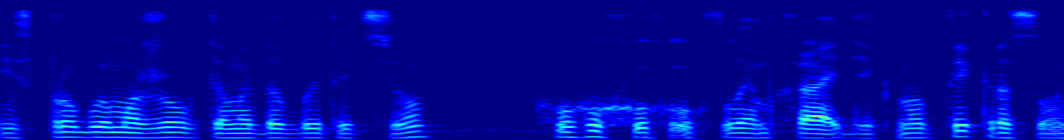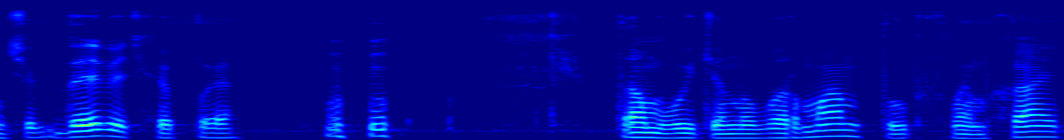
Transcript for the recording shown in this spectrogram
І спробуємо жовтими добити цю. Ху-ху-ху, флемхайдік. Ну ти красунчик, 9 хп. Там витягнув арман, тут флемхайд.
